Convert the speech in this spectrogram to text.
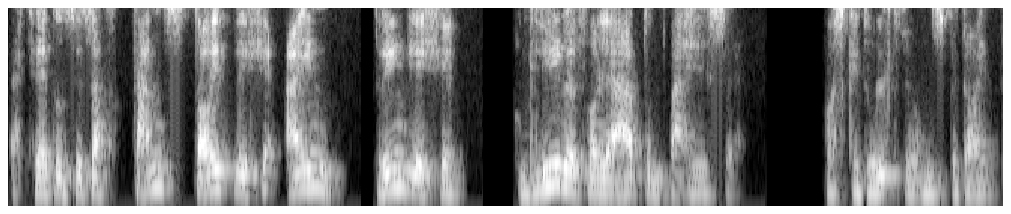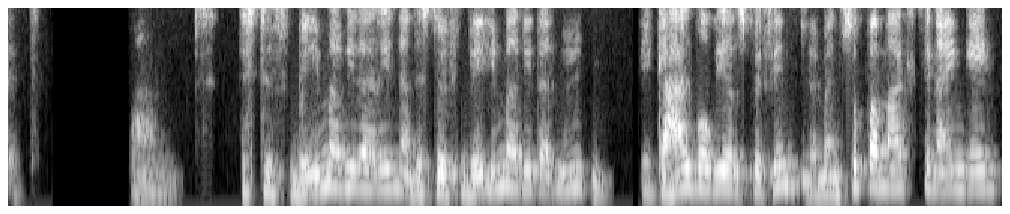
Er erklärt uns das auf ganz deutliche, eindringliche und liebevolle Art und Weise, was Geduld für uns bedeutet. Und das dürfen wir immer wieder erinnern, das dürfen wir immer wieder üben. Egal, wo wir uns befinden. Wenn wir in den Supermarkt hineingehen,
